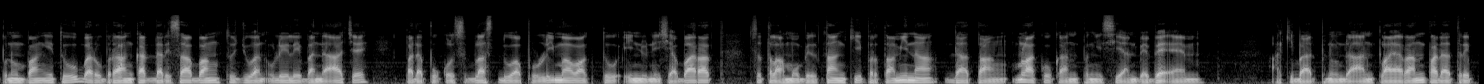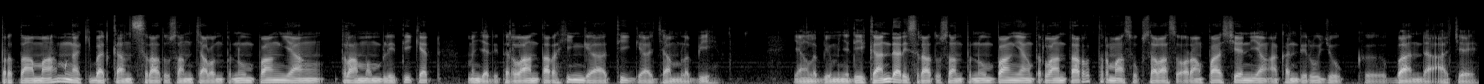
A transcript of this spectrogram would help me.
penumpang itu baru berangkat dari Sabang tujuan Ulele Banda Aceh pada pukul 11.25 waktu Indonesia Barat setelah mobil tangki Pertamina datang melakukan pengisian BBM. Akibat penundaan pelayaran pada trip pertama mengakibatkan seratusan calon penumpang yang telah membeli tiket menjadi terlantar hingga 3 jam lebih. Yang lebih menyedihkan dari seratusan penumpang yang terlantar termasuk salah seorang pasien yang akan dirujuk ke Banda Aceh.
